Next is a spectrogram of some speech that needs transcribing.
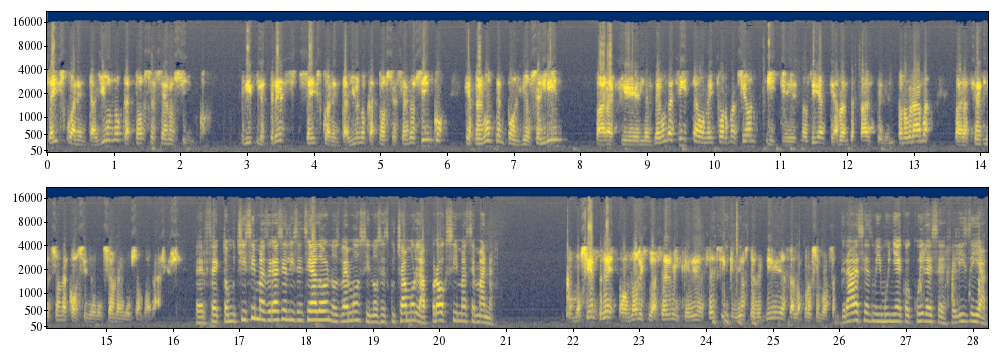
641 1405 triple tres 641 1405 que pregunten por Jocelyn para que les dé una cita, una información y que nos digan que hablan de parte del programa para hacerles una consideración en los honorarios. Perfecto, muchísimas gracias licenciado, nos vemos y nos escuchamos la próxima semana. Como siempre, honor y placer mi querida Ceci, que Dios te bendiga y hasta la próxima semana. Gracias mi muñeco, cuídese, feliz día.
